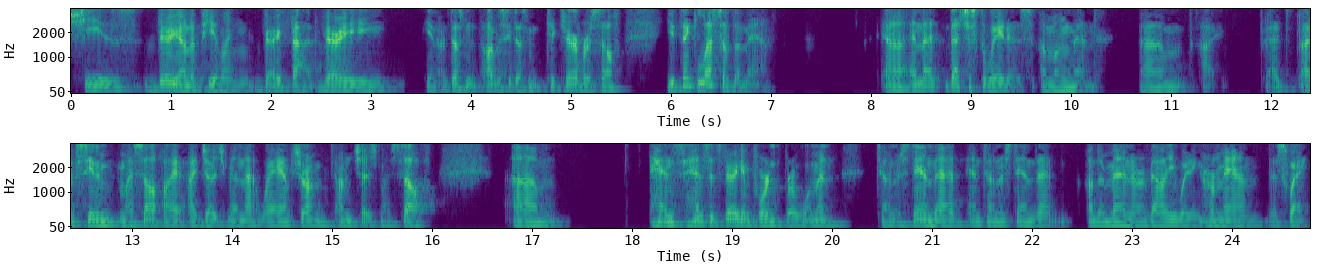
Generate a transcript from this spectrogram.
she is very unappealing, very fat, very, you know, doesn't obviously doesn't take care of herself. You think less of the man. Uh, and that that's just the way it is among men. Um, I, I, have seen myself. I, I, judge men that way. I'm sure I'm, I'm judged myself. Um, hence, hence, it's very important for a woman to understand that and to understand that other men are evaluating her man this way.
